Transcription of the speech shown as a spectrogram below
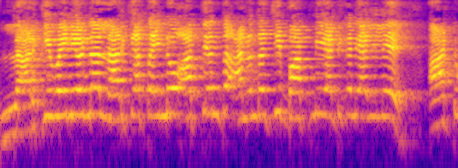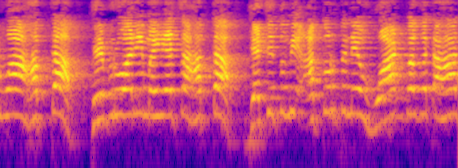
लाडकी बहिणींना लाडक्या ताईनो अत्यंत आनंदाची बातमी या ठिकाणी आलेली आहे. आठवा हप्ता फेब्रुवारी महिन्याचा हप्ता ज्याची तुम्ही आतुरतेने वाट बघत आहात.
